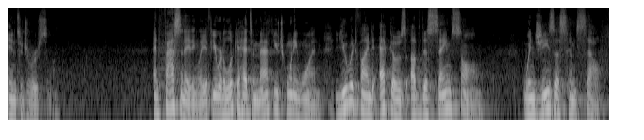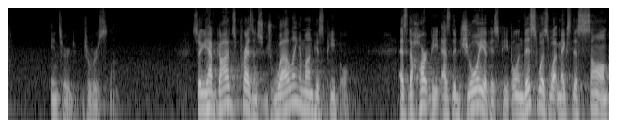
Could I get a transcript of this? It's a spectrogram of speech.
into Jerusalem. And fascinatingly, if you were to look ahead to Matthew 21, you would find echoes of this same psalm when Jesus himself entered Jerusalem. So you have God's presence dwelling among his people as the heartbeat, as the joy of his people. And this was what makes this psalm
